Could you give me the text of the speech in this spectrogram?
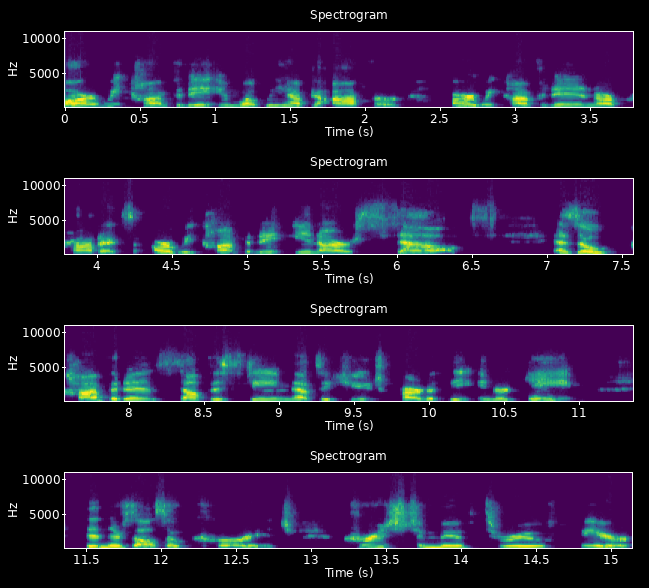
Are we confident in what we have to offer? Are we confident in our products? Are we confident in ourselves? And so, confidence, self esteem, that's a huge part of the inner game. Then there's also courage courage to move through fear,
